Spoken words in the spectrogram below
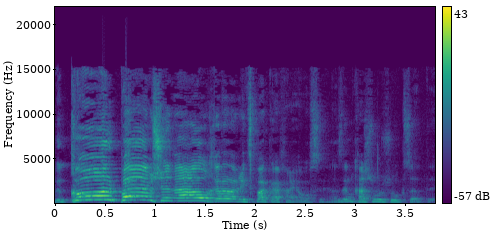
וכל פעם שראה אוכל על הרצפה ככה היה עושה. אז הם חשבו שהוא קצת... אה,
